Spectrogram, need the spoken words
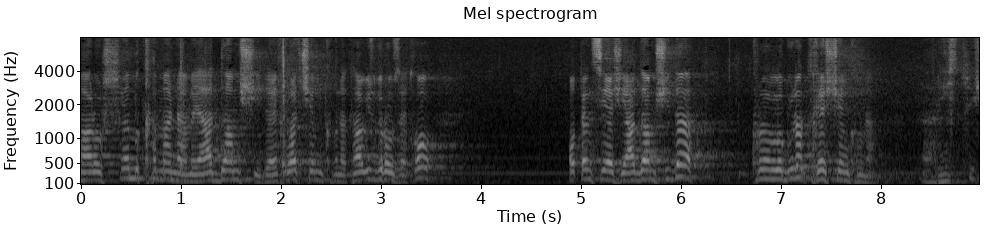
მარო შემქმნა მე ადამიანში და ეხლა შემქმნა თავის დროზე ხო პოტენციაში ადამიანში და ქრონოლოგიურად დღეს შემქმნა რისთვის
